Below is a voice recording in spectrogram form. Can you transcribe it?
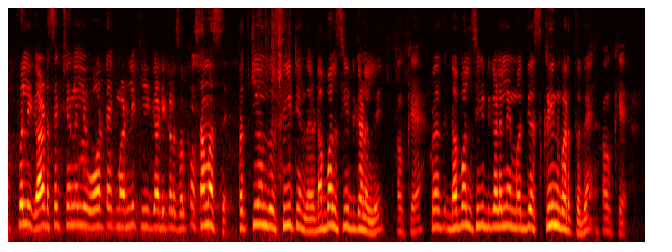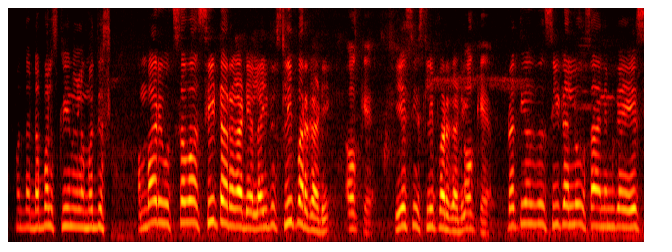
ಅಪ್ಪಲ್ಲಿ ಗಾರ್ಡ್ ಸೆಕ್ಷನ್ ಅಲ್ಲಿ ಓವರ್ಟೇಕ್ ಮಾಡ್ಲಿಕ್ಕೆ ಈ ಗಾಡಿಗಳು ಸ್ವಲ್ಪ ಸಮಸ್ಯೆ. ಪ್ರತಿಯೊಂದು ಸೀಟ್ ಇಂದ ಡಬಲ್ ಸೀಟ್ಗಳಲ್ಲಿ ಓಕೆ ಡಬಲ್ ಡಬಲ್ ಸೀಟ್ಗಳಲ್ಲಿ ಮಧ್ಯೆ ಸ್ಕ್ರೀನ್ ಬರ್ತದೆ. ಓಕೆ ಮತ್ತೆ ಡಬಲ್ ಸ್ಕ್ರೀನ್ಗಳ ಮಧ್ಯೆ ಅಂಬಾರಿ ಉತ್ಸವ ಸೀಟರ್ ಗಾಡಿ ಅಲ್ಲ ಇದು ಸ್ಲೀಪರ್ ಗಾಡಿ. ಓಕೆ ಎ ಸಿ ಸ್ಲೀಪರ್ ಗಾಡಿ. ಓಕೆ ಪ್ರತಿಯೊಂದು ಸೀಟಲ್ಲೂ ಸಹ ನಿಮಗೆ ಎ ಸಿ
